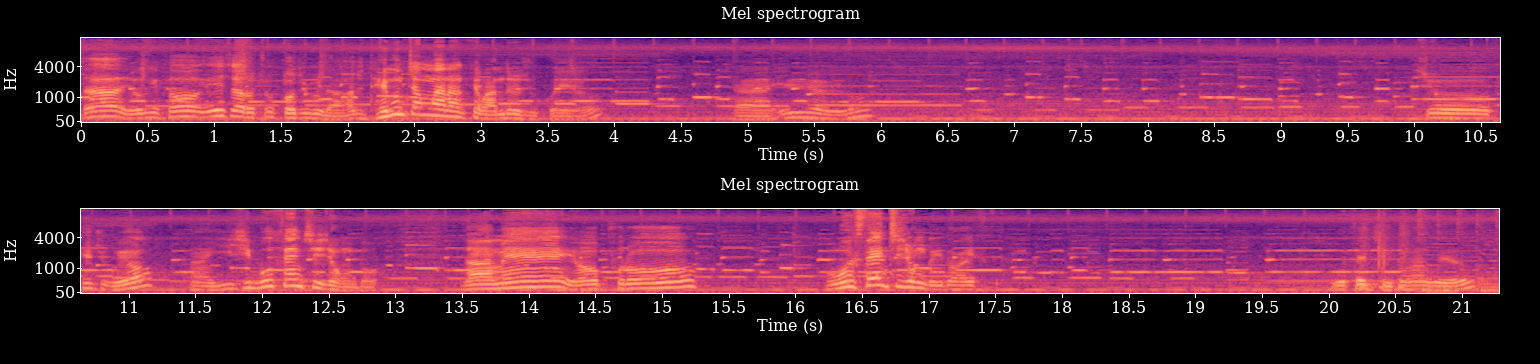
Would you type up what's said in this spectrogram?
자 여기서 일자로 쭉 거줍니다. 아주 대문짝만하게 만들어 줄 거예요. 자 일렬로 쭉 해주고요. 한 25cm 정도. 그 다음에 옆으로 5cm 정도 이동하겠습니다. 5cm 이동하고요.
